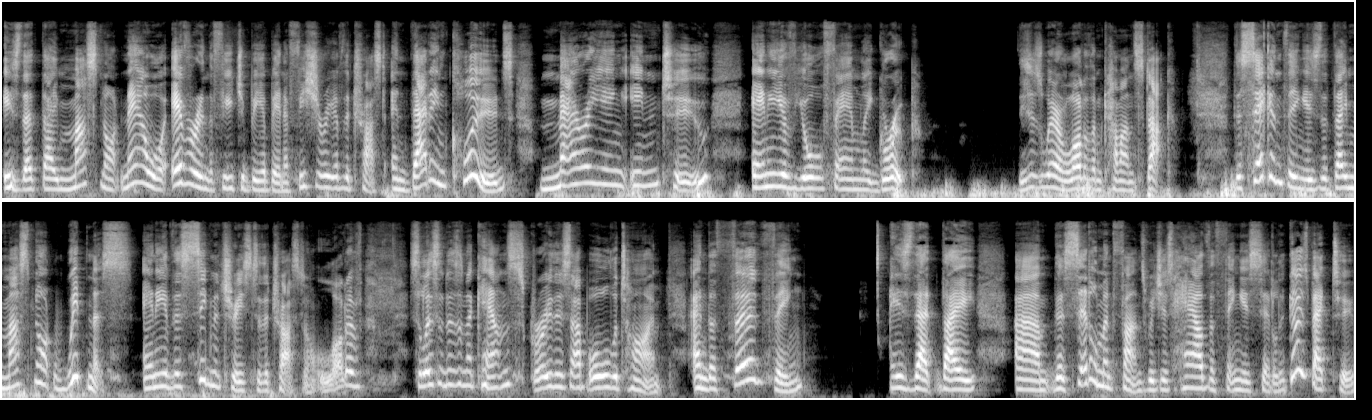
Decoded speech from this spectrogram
is that they must not now or ever in the future be a beneficiary of the trust, and that includes marrying into any of your family group. This is where a lot of them come unstuck. The second thing is that they must not witness any of the signatories to the trust. And a lot of solicitors and accountants screw this up all the time. And the third thing is that they um, the settlement funds, which is how the thing is settled, it goes back to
